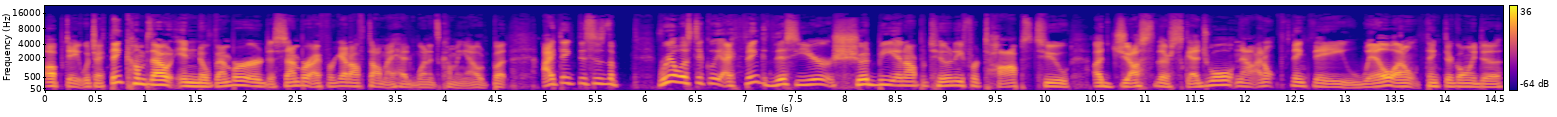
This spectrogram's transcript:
update which i think comes out in november or december. I forget off the top of my head when it's coming out but i think this is the realistically i think this year should be an opportunity for Topps to adjust their schedule. Now i don't think they will. I don't think they're going to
